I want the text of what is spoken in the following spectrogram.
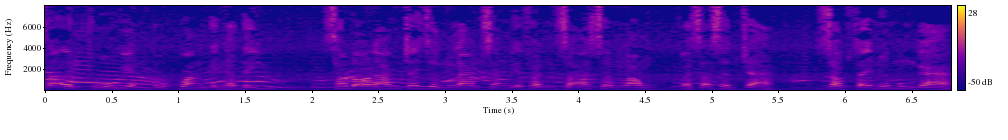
xã Ân Phú, huyện Vũ Quang, tỉnh Hà Tĩnh. Sau đó đám cháy rừng lan sang địa phận xã Sơn Long và xã Sơn Trà, dọc dãy núi Mông Gà.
